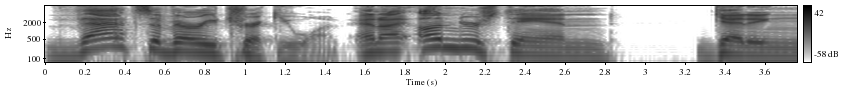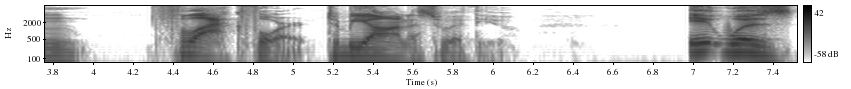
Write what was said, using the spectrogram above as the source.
That's a very tricky one. And I understand getting flack for it, to be honest with you. It was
